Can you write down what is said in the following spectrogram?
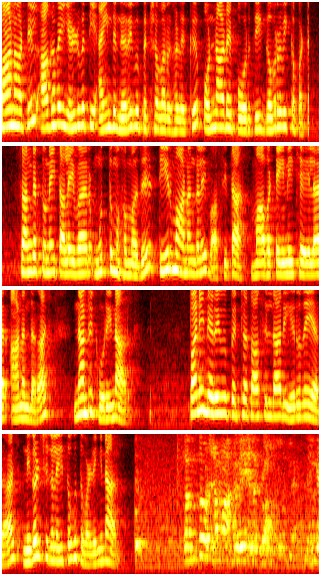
மாநாட்டில் அகவை எழுபத்தி ஐந்து நிறைவு பெற்றவர்களுக்கு பொன்னாடை போர்த்தி கௌரவிக்கப்பட்ட சங்க துணைத் தலைவர் முத்து முகமது தீர்மானங்களை வாசித்தார். மாவட்ட இணைச் செயலர் ஆனந்தராஜ் நன்றி கூறினார். பணி நிறைவு பெற்ற தாசில்தார் இருதயராஜ் நிகழ்ச்சிகளை தொகுத்து வழங்கினார். சந்தோஷமாகவே இருக்கும். நீங்க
